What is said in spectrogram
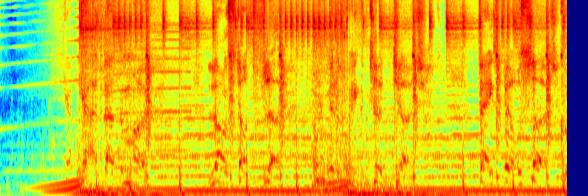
Got out the mud, long stuff to flood. Middle finger to the judge. Bags filled with sludge.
